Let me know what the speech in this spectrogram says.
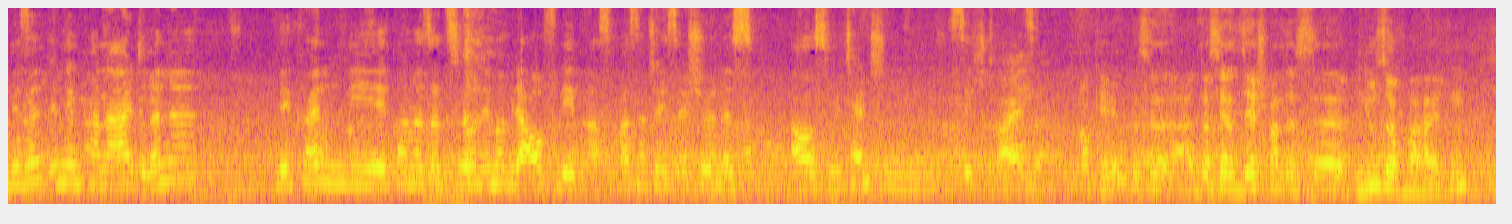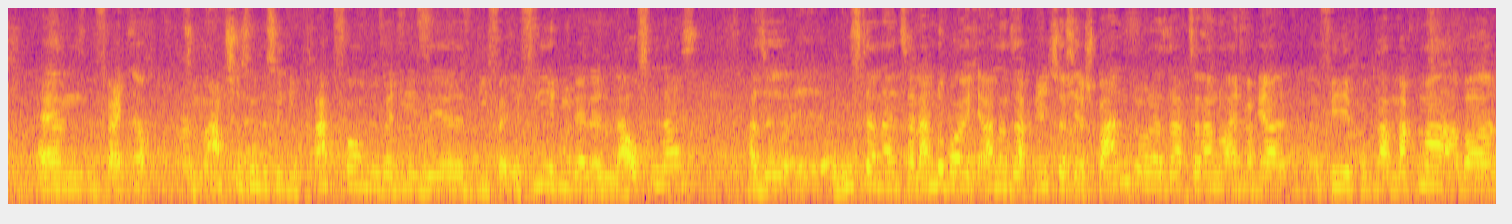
wir sind in dem Kanal drinne. Wir können die Konversation immer wieder aufleben lassen, was natürlich sehr schön ist aus Retention-Sichtweise. Okay, das ist, ja, das ist ja ein sehr spannendes äh, Userverhalten. Ähm, vielleicht auch zum Abschluss ein bisschen die Plattform, über die Sie die Affiliate-Modelle laufen lassen. Also äh, ruft dann ein Zalando bei euch an und sagt, Mensch, das ist ja spannend, oder sagt Zalando einfach, ja, Affiliate-Programm mach mal, aber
